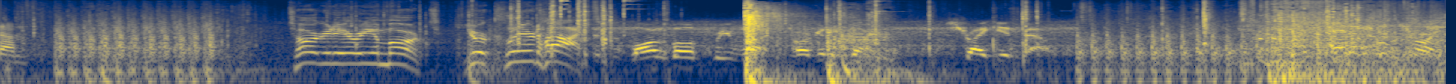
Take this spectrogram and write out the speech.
them. Target area marked. You're cleared hot. This is Longbow 3-1, target acquired. Strike inbound. Enemy destroyed.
